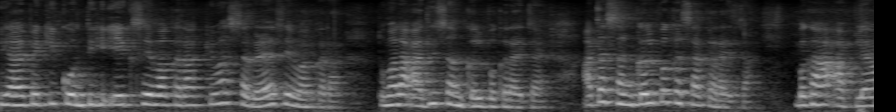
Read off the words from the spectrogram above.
यापैकी कोणतीही एक सेवा करा किंवा सगळ्या सेवा करा तुम्हाला आधी संकल्प करायचा आहे. आता संकल्प कसा करायचा? बघा आपल्या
